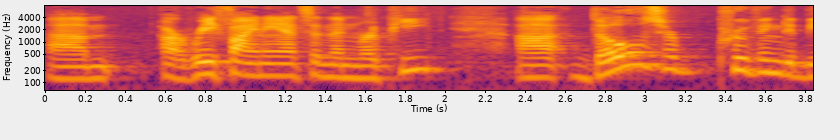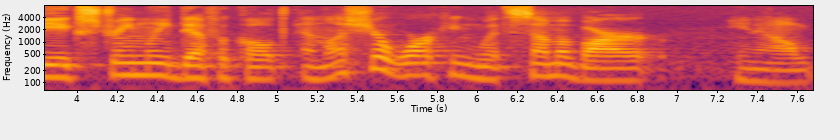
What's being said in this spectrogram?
um, or refinance and then repeat, uh, those are proving to be extremely difficult unless you're working with some of our, you know,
